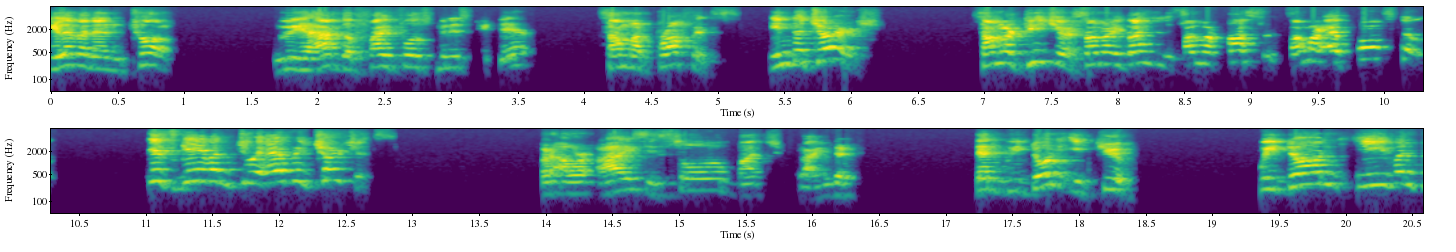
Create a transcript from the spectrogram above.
11 and 12 we have the fivefold ministry there. Some are prophets in the church. Some are teachers, some are evangelists, some are pastors, some are apostles. It's given to every churches. But our eyes is so much blinded that we don't equip. We don't even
